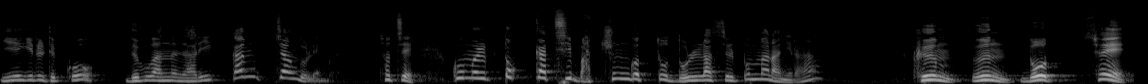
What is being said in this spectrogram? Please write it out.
이 얘기를 듣고 느부갓네살이 깜짝 놀란 거예요. 첫째, 꿈을 똑같이 맞춘 것도 놀랐을 뿐만 아니라 금, 은, 놋, 쇠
